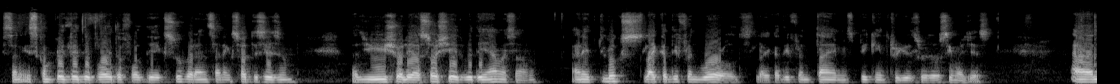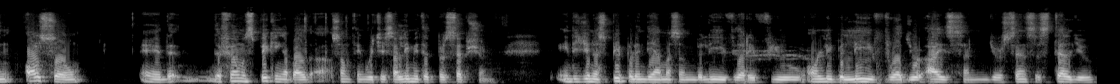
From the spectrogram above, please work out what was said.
It's completely devoid of all the exuberance and exoticism that you usually associate with the Amazon and it looks like a different world, like a different time speaking through you through those images. And also, uh, the, the film is speaking about uh, something which is a limited perception. Indigenous people in the Amazon believe that if you only believe what your eyes and your senses tell you,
